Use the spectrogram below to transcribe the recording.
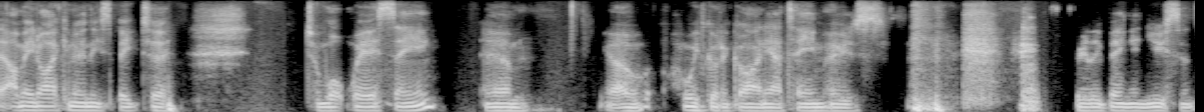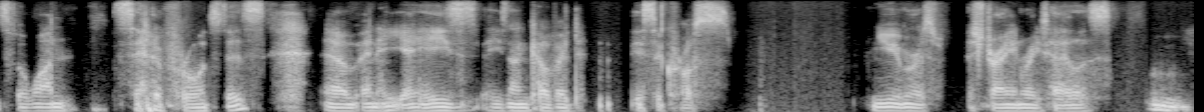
I mean, I can only speak to to what we're seeing. Um, you know, we've got a guy in our team who's really being a nuisance for one set of fraudsters, um, and he, he's he's uncovered this across numerous Australian retailers. Mm.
